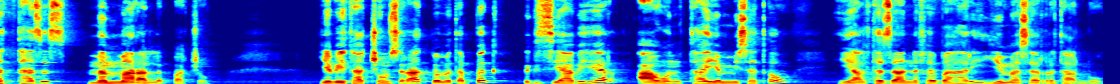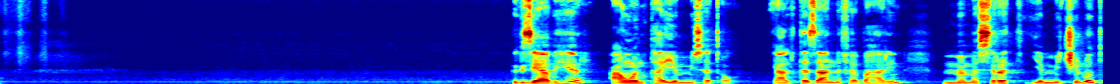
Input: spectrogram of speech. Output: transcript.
መታዘዝ መማር አለባቸው። የቤታቸውን ስርዓት በመጠበቅ እግዚአብሔር አዎንታ የሚሰጠው ያልተዛነፈ ባህሪ ይመሰርታሉ። እግዚአብሔር አዎንታ የሚሰጠው ያልተዛነፈ ባህሪን መመስረት የሚችሉት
